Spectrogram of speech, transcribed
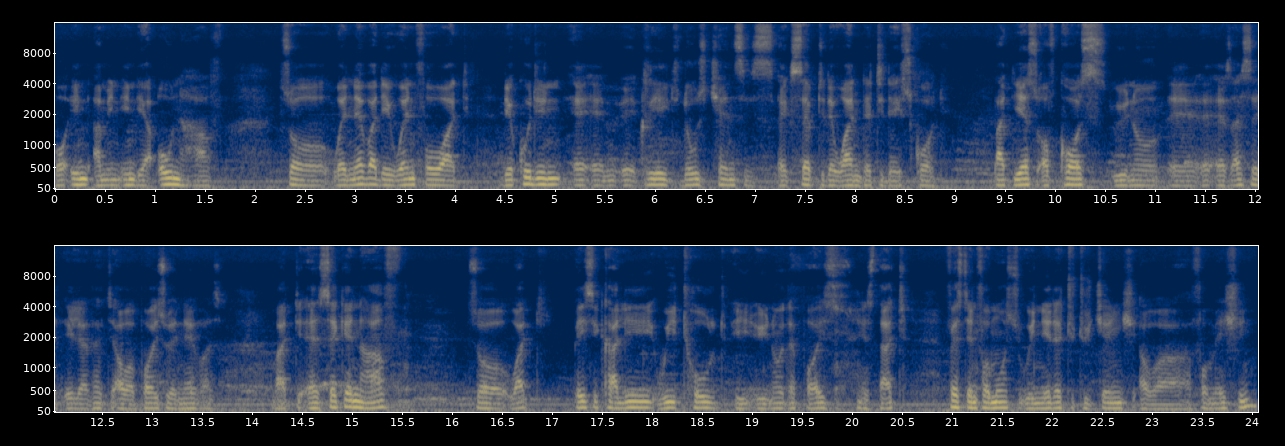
or in I mean in their own half. So whenever they went forward, they couldn't uh, uh, create those chances except the one that they scored. But yes, of course, you know, uh, as I said earlier, that our boys were nervous. But second half, so what basically we told you know the boys is that first and foremost we needed to, to change our formation.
